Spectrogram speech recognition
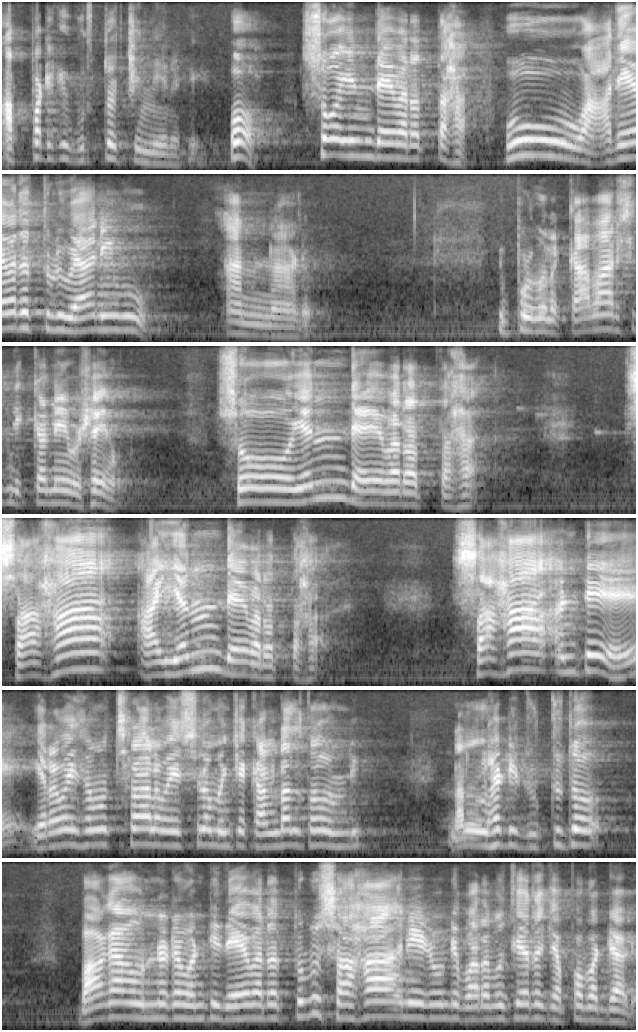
అప్పటికి గుర్తొచ్చింది ఈయనకి. ఓ సోయిన్ దేవదత్త ఓ ఆ దేవదత్తుడు వా నీవు? అన్నాడు. ఇప్పుడు మనకు కావాల్సింది ఇక్కడనే విషయం. సోయం దేవరత్త. సహా అయన్ దేవరత్త. సహా అంటే ఇరవై సంవత్సరాల వయసులో మంచి కండలతో ఉండి నల్లటి జుట్టుతో బాగా ఉన్నటువంటి దేవదత్తుడు సహా అనేటువంటి పరము చేత చెప్పబడ్డాడు.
